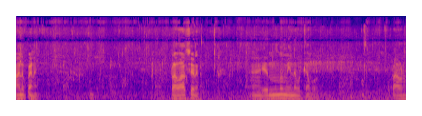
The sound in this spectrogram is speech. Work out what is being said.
നാനിപ്പാണ്. പ്രവാസിയാണ്. എന്നും മീനെ വിൽക്കാൻ പോകും. പാവണം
